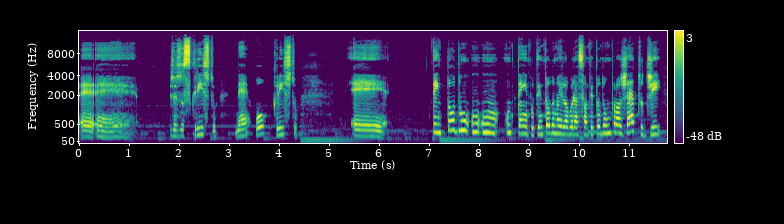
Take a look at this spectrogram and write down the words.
é, é, Jesus Cristo, né, o Cristo, é, tem todo um, um, tempo, tem toda uma elaboração, tem todo um projeto de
